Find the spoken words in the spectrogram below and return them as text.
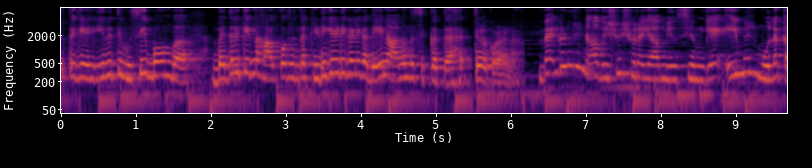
ಜೊತೆಗೆ ಈ ರೀತಿ ಹುಸಿ ಬಾಂಬ್ ಬೆದರಿಕೆಯನ್ನ ಹಾಕೋದ್ರಿಂದ ಕಿಡಿಗೇಡಿಗಳಿಗೆ ಅದೇನು ಆನಂದ ಸಿಕ್ಕತ್ತೆ? ತಿಳ್ಕೊಳ್ಳೋಣ. ಬೆಂಗಳೂರಿನ ವಿಶ್ವೇಶ್ವರಯ್ಯ ಮ್ಯೂಸಿಯಂಗೆ ಇಮೇಲ್ ಮೂಲಕ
